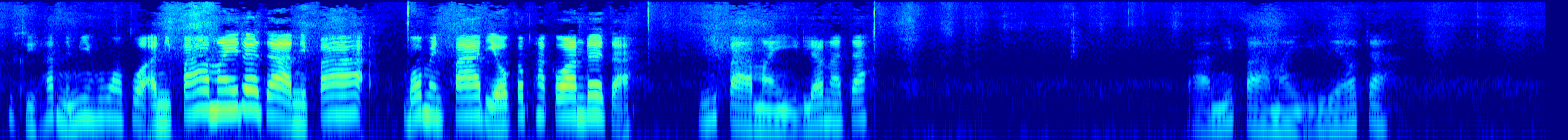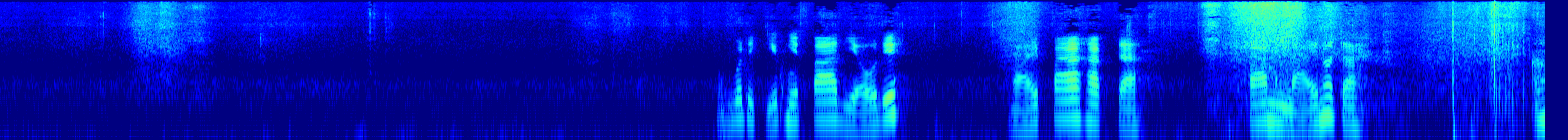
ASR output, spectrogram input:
คือสีท่านนี่มีหัวพออันนี้ป้าไม่เด้อจ้ะอันนี้ป้าบ่เป็นป้าเดี๋ยวกับพักกอนเด้อจ้ะนี่ป่าใหม่อีกแล้วนะจ๊ะป่านี้ป่าใหม่อีกแล้วจ้ะผมว่าได้เก็บเห็ดป้าเดี๋ยวดิหลายป้าคักจ้ะป้ามันหลายเนาะจ้ะอ้า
